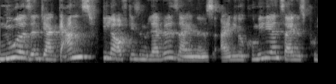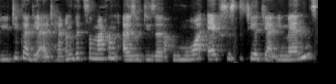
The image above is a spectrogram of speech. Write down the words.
Nur sind ja ganz viele auf diesem Level, seien es einige Comedians, seien es Politiker, die Altherrenwitze machen. Also dieser Humor existiert ja immens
